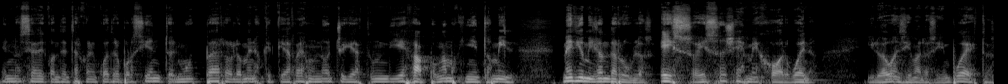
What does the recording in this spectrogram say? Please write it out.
él no se ha de contentar con el 4%, el muy perro, lo menos que querrá es un 8 y hasta un 10, va, pongamos 500 mil, medio millón de rublos, eso, eso ya es mejor, bueno, y luego encima los impuestos.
